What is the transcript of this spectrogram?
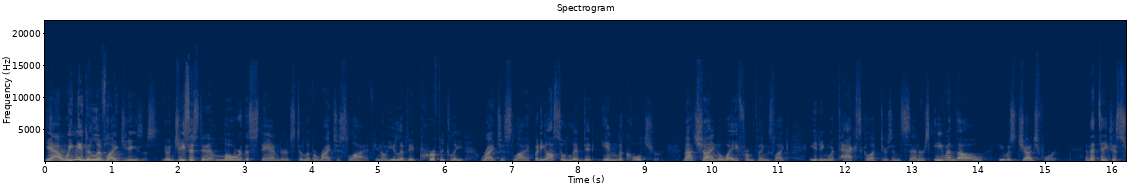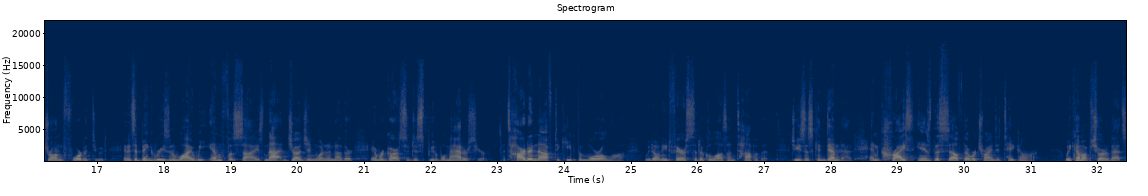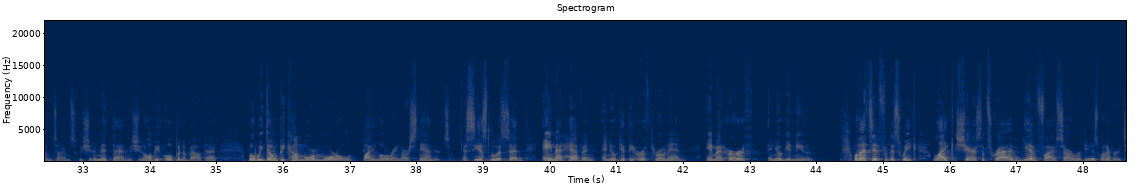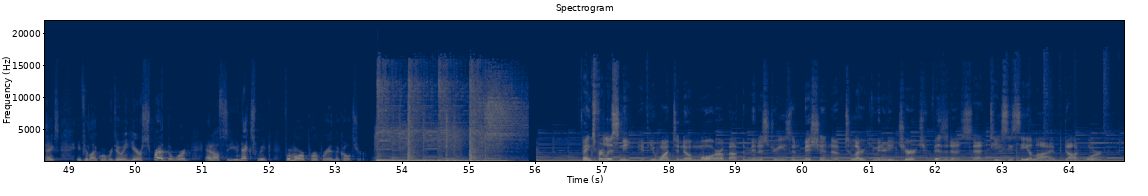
Yeah, we need to live like Jesus. You know, Jesus didn't lower the standards to live a righteous life. You know, he lived a perfectly righteous life, but he also lived it in the culture, not shying away from things like eating with tax collectors and sinners, even though he was judged for it. And that takes a strong fortitude. And it's a big reason why we emphasize not judging one another in regards to disputable matters here. It's hard enough to keep the moral law. We don't need pharisaical laws on top of it. Jesus condemned that. And Christ is the self that we're trying to take on. We come up short of that sometimes. We should admit that. We should all be open about that. But we don't become more moral by lowering our standards. As C.S. Lewis said, aim at heaven and you'll get the earth thrown in. Aim at earth and you'll get neither. Well, that's it for this week. Like, share, subscribe, give five star reviews, whatever it takes. If you like what we're doing here, spread the word, and I'll see you next week for more Appropriating the Culture. Thanks for listening. If you want to know more about the ministries and mission of Tulare Community Church, visit us at tccalive.org.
